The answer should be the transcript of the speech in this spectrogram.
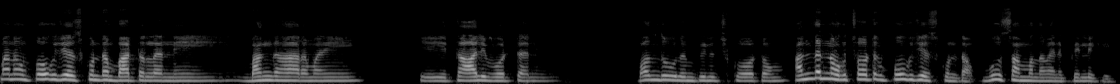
మనం పోగు చేసుకుంటాం బట్టలని బంగారం అని ఈ తాలిబొట్టు అని బంధువులను పిలుచుకోవటం అందరిని ఒక చోటకు పోగు చేసుకుంటాం భూ సంబంధమైన పెళ్ళికి.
